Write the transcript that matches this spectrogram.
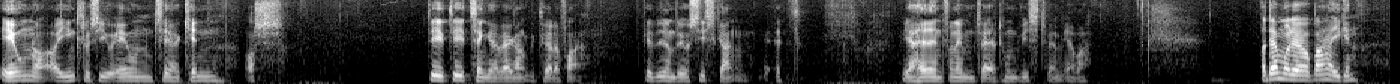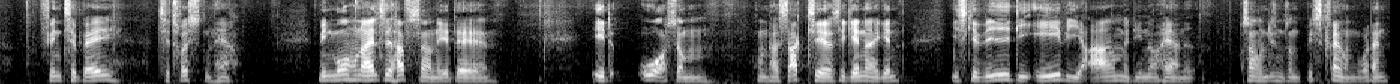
evner, og inklusive evnen til at kende os. Det, det tænker jeg hver gang, vi kører derfra. Kan vide, om det var sidste gang, at jeg havde en fornemmelse af, at hun vidste, hvem jeg var. Og der må jeg jo bare igen finde tilbage til trøsten her. Min mor, hun har altid haft sådan et, øh, et ord, som hun har sagt til os igen og igen. I skal vide, de evige arme, de når herned. Og så har hun ligesom sådan beskrevet, hvordan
